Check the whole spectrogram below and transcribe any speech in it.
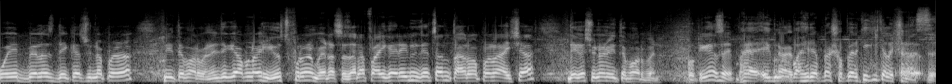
ওয়েট ব্যালেন্স দেখে শুনে আপনারা নিতে পারবেন। এদিকে আপনার হিউজ পরিমাণ ব্যাট আছে। যারা পাইকারি নিতে চান তারও আপনারা আইসা দেখে শুনে নিতে পারবেন। ঠিক আছে? ভাইয়া এগুলো হ্যাঁ। বাইরে আপনার শপের কি কি কালেকশন আছে?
